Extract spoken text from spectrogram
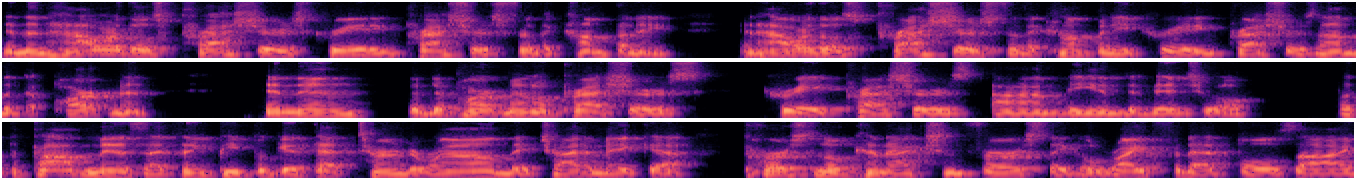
And then how are those pressures creating pressures for the company? And how are those pressures for the company creating pressures on the department? And then the departmental pressures create pressures on the individual. But the problem is i think people get that turned around. They try to make a personal connection first. They go right for that bullseye,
